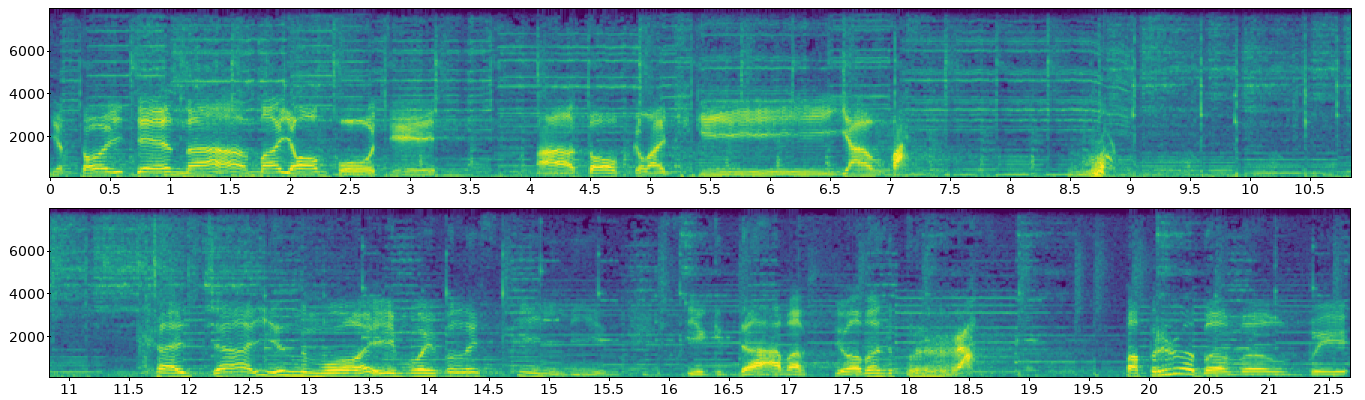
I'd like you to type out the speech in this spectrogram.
Не стойте на моем пути, А то в клочки я вас. Хозяин мой, мой властелин, всегда во всем он прав. Попробовал бы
